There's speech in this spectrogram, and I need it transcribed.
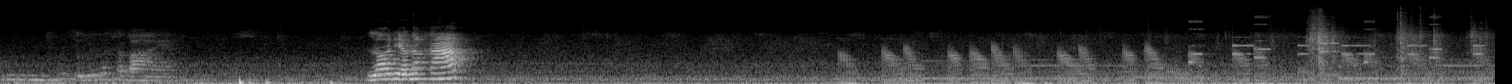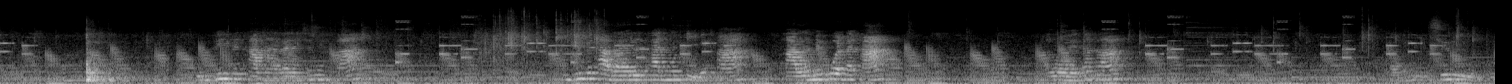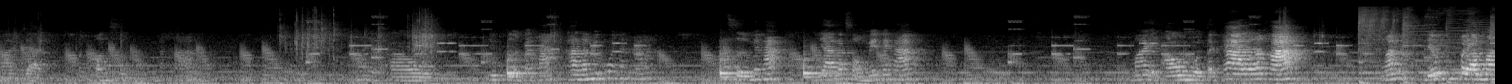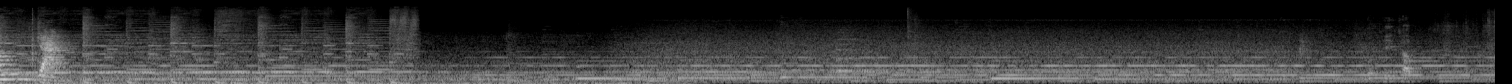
อืมรู้สึกไม่ค่อยสบายอะ รอเดี๋ยวนะคะคุณพี่ไปทานอะไรใช่ไหมคะคุณพี่ไปทานอะไรเลยทานโมจิไหมคะ ทานแล้วไม่อ้วนนะคะ อร่อยนะคะ ชื่อมาจากนครสวรรค์นะคะให้เอาดูเกิดนะคะทานแล้วไม่อ้วนนะคะ เสริมไหมคะ ยาสักสองเม็ดไหมคะ ไม่เอาหมดตะกร้าแล้วนะคะ งั้นเดี๋ยวไปเอามาอยาก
